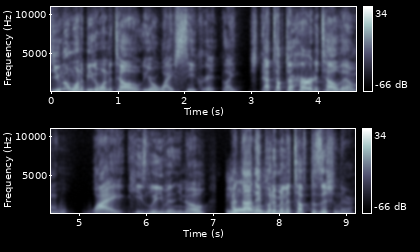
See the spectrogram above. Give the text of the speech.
you don't want to be the one to tell your wife's secret. Like that's up to her to tell them why he's leaving. You know, yeah, I thought they put him in a tough position there.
